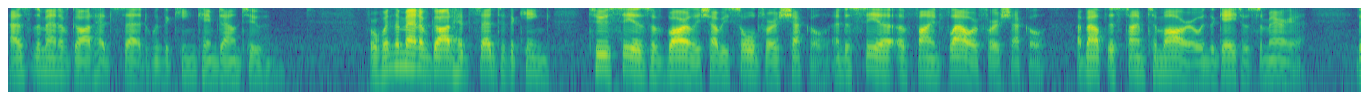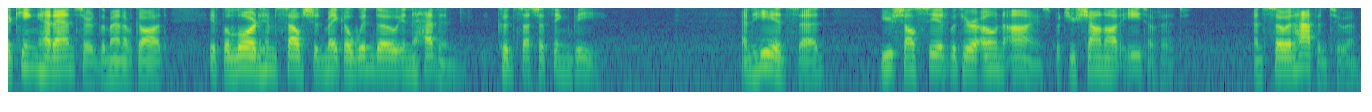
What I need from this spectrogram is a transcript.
as the man of God had said when the king came down to him. For when the man of God had said to the king, Two seahs of barley shall be sold for a shekel, and a seah of fine flour for a shekel, about this time tomorrow in the gate of Samaria, the king had answered the man of God, If the Lord himself should make a window in heaven, could such a thing be? And he had said, You shall see it with your own eyes, but you shall not eat of it. And so it happened to him,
